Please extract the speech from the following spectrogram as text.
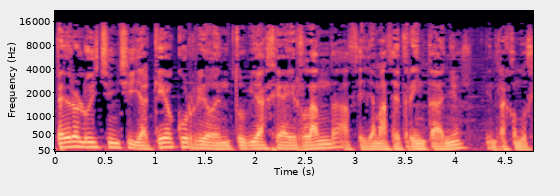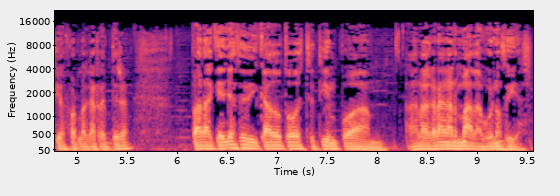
Pedro Luis Chinchilla, ¿qué ocurrió en tu viaje a Irlanda hace ya más de 30 años, mientras conducías por la carretera, para que hayas dedicado todo este tiempo a, a la Gran Armada? Buenos días.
